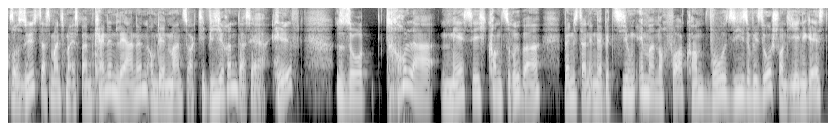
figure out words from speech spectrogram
so süß das manchmal ist beim Kennenlernen, um den Mann zu aktivieren, dass er hilft, so Trullermäßig kommt's rüber, wenn es dann in der Beziehung immer noch vorkommt, wo sie sowieso schon diejenige ist,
